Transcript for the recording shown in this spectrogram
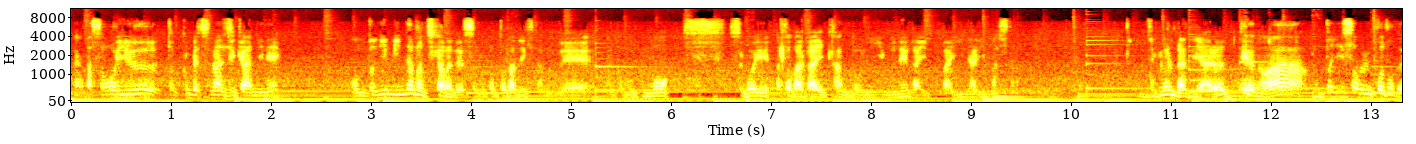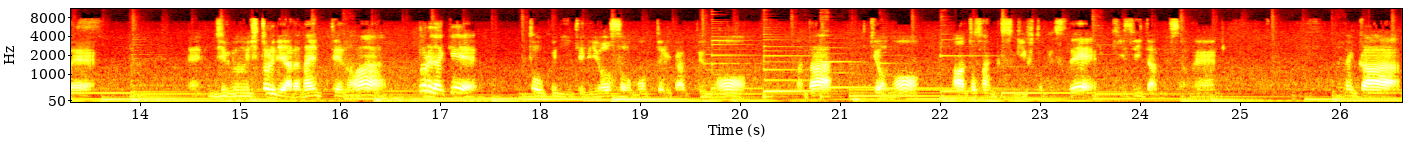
なんかそういう特別な時間にね本当にみんなの力ですることができたのでなんか僕もすごい温かい感動に胸がいっぱいになりました。自分らでやるっていうのは本当にそういうことで自分一人でやらないっていうのはどれだけ遠くに行ける要素を持ってるかっていうのをまた今日のアートサンクスギフトフェスで気づいたんですよね。なんか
